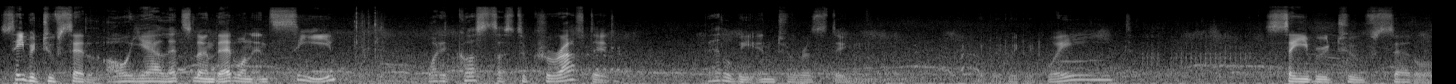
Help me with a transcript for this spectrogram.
Saber tooth saddle. Oh yeah, let's learn that one and see what it costs us to craft it. That'll be interesting. Wait, wait, wait, wait, wait. Saber tooth saddle.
